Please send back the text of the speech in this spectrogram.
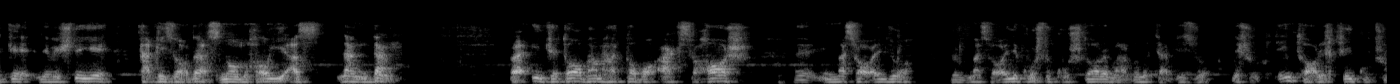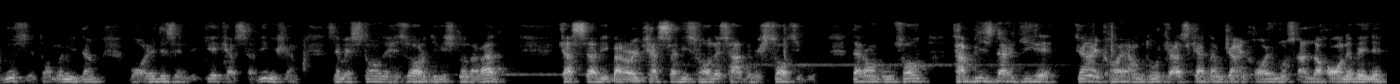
که نوشته تقیزاده است نامهایی از لندن. و این کتاب هم حتی با عکسهاش این مسائل رو مسائل کشت و کشتار مردم تبریز رو نشون میده. این تاریخچه کوچولوس ادامه میدم. وارد زندگی کسوی میشم. زمستان 1290 کسوی برای کسوی سال سرنوشت سازی بود. در آن روزها تبریز درگیر جنگ های همونطور که از کردم جنگ های مسلحانه بین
